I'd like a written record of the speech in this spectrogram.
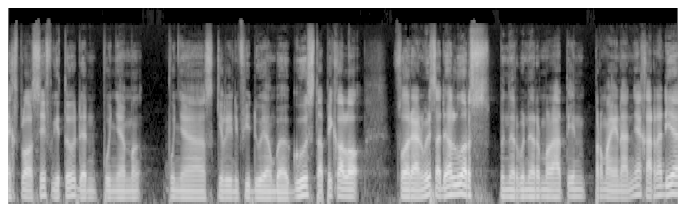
eksplosif gitu dan punya punya skill individu yang bagus tapi kalau Florian Wirtz adalah lu harus benar-benar merhatiin permainannya karena dia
